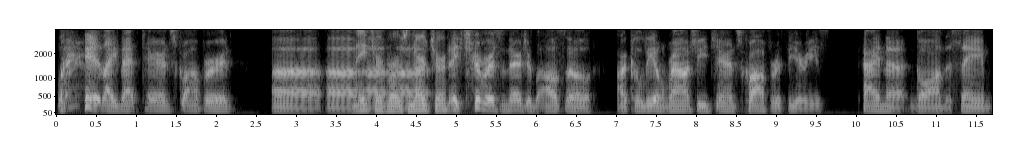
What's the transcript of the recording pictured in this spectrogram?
like like that Terrence Crawford uh uh Nature uh, versus uh, nurture. nature versus nurture, but also our Khalil Rountree Terrence Crawford theories kind of go on the same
